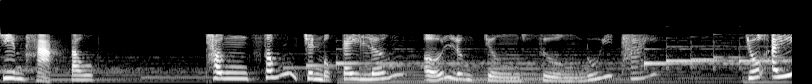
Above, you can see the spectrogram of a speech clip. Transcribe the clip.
Chim hạt tâu, thân sống trên một cây lớn ở lưng chừng sườn núi thái chỗ ấy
